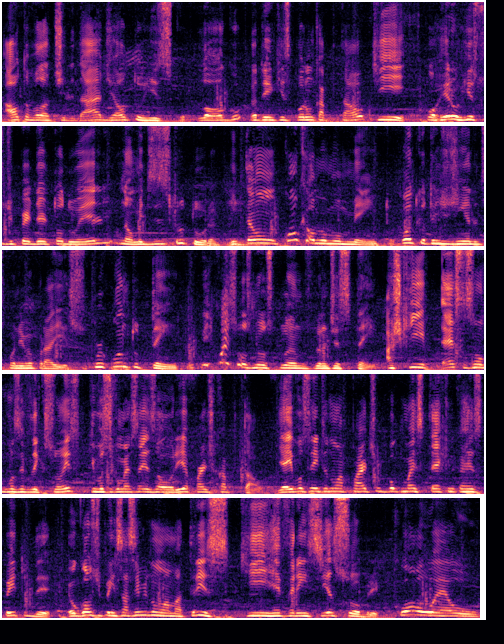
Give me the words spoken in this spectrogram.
alta volatilidade, alto risco. Logo, eu tenho que expor um capital que correr o risco de perder todo ele não me desestrutura. Então, qual que é o meu momento? Quanto que eu tenho de dinheiro disponível para isso? Por quanto tempo? E quais são os meus planos durante esse tempo? Acho que essas são algumas reflexões que você começa a exaurir a parte de capital. E aí você entra numa parte um pouco mais técnica a respeito de. Eu gosto de pensar sempre numa matriz que referencia sobre qual é o o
